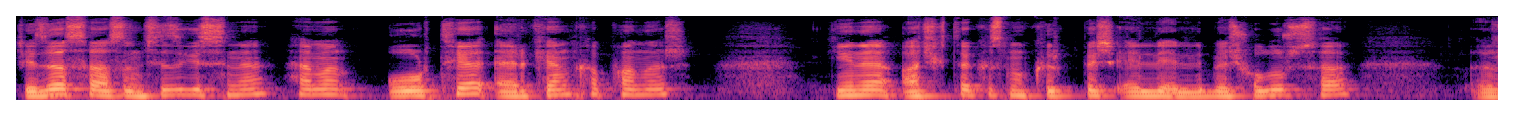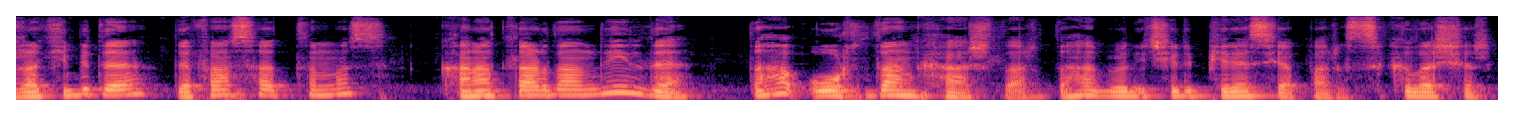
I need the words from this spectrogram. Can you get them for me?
ceza sahasının çizgisine hemen ortaya erken kapanır. Yine açıkta kısmı 45-50-55 olursa rakibi de defans hattımız kanatlardan değil de daha ortadan karşılar. Daha böyle içeri pres yapar, sıkılaşır.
